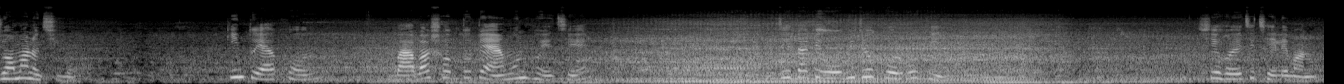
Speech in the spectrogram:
জমানো ছিল। কিন্তু এখন বাবা শব্দটা এমন হয়েছে যে তাকে অভিযোগ করব কি? সে হয়েছে ছেলে মানুষ।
